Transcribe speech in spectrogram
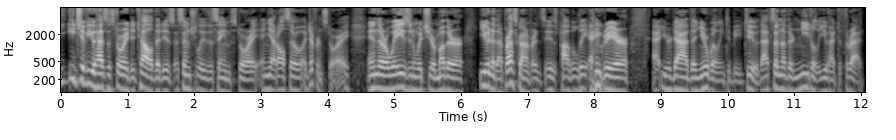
each of you has a story to tell that is essentially the same story and yet also a different story. And there are ways in which your mother, even at that press conference, is probably angrier at your dad than you're willing to be too. That's another needle you had to thread.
